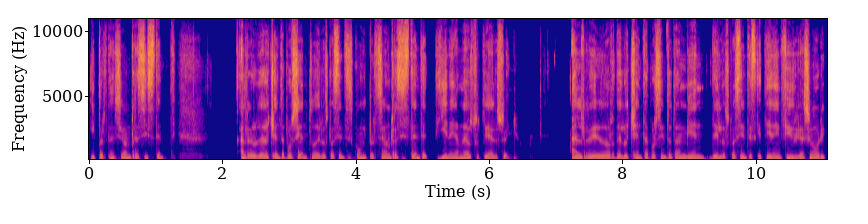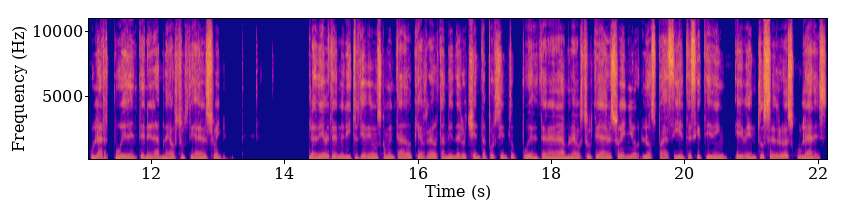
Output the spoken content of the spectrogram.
hipertensión resistente. Alrededor del 80% de los pacientes con hipertensión resistente tienen apnea obstructiva del sueño. Alrededor del 80% también de los pacientes que tienen fibrilación auricular pueden tener apnea del sueño. La diabetes mellitus, ya habíamos comentado que alrededor también del 80% pueden tener apnea obstructiva del sueño. Los pacientes que tienen eventos cerebrovasculares,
